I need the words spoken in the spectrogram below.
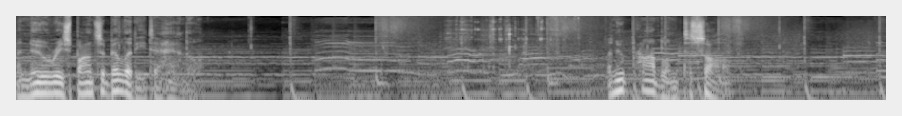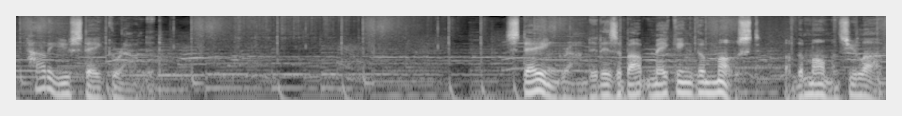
a new responsibility to handle, a new problem to solve. How do you stay grounded? Staying grounded is about making the most of the moments you love.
